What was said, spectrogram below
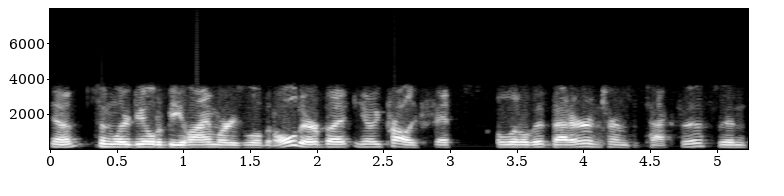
you know, similar deal to Beilein where he's a little bit older, but you know, he probably fits a little bit better in terms of Texas, and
